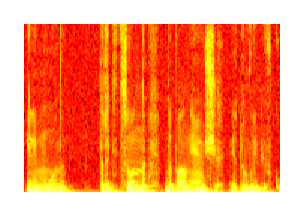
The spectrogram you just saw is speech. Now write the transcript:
и лимона, традиционно дополняющих эту выпивку.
